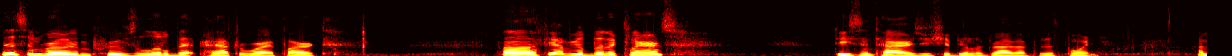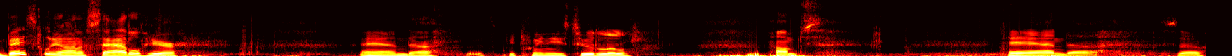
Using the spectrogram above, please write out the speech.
this road improves a little bit after where I parked. Uh, if you have a little bit of clearance, decent tires, you should be able to drive up to this point. I'm basically on a saddle here, and uh, it's between these two little humps. And uh, so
